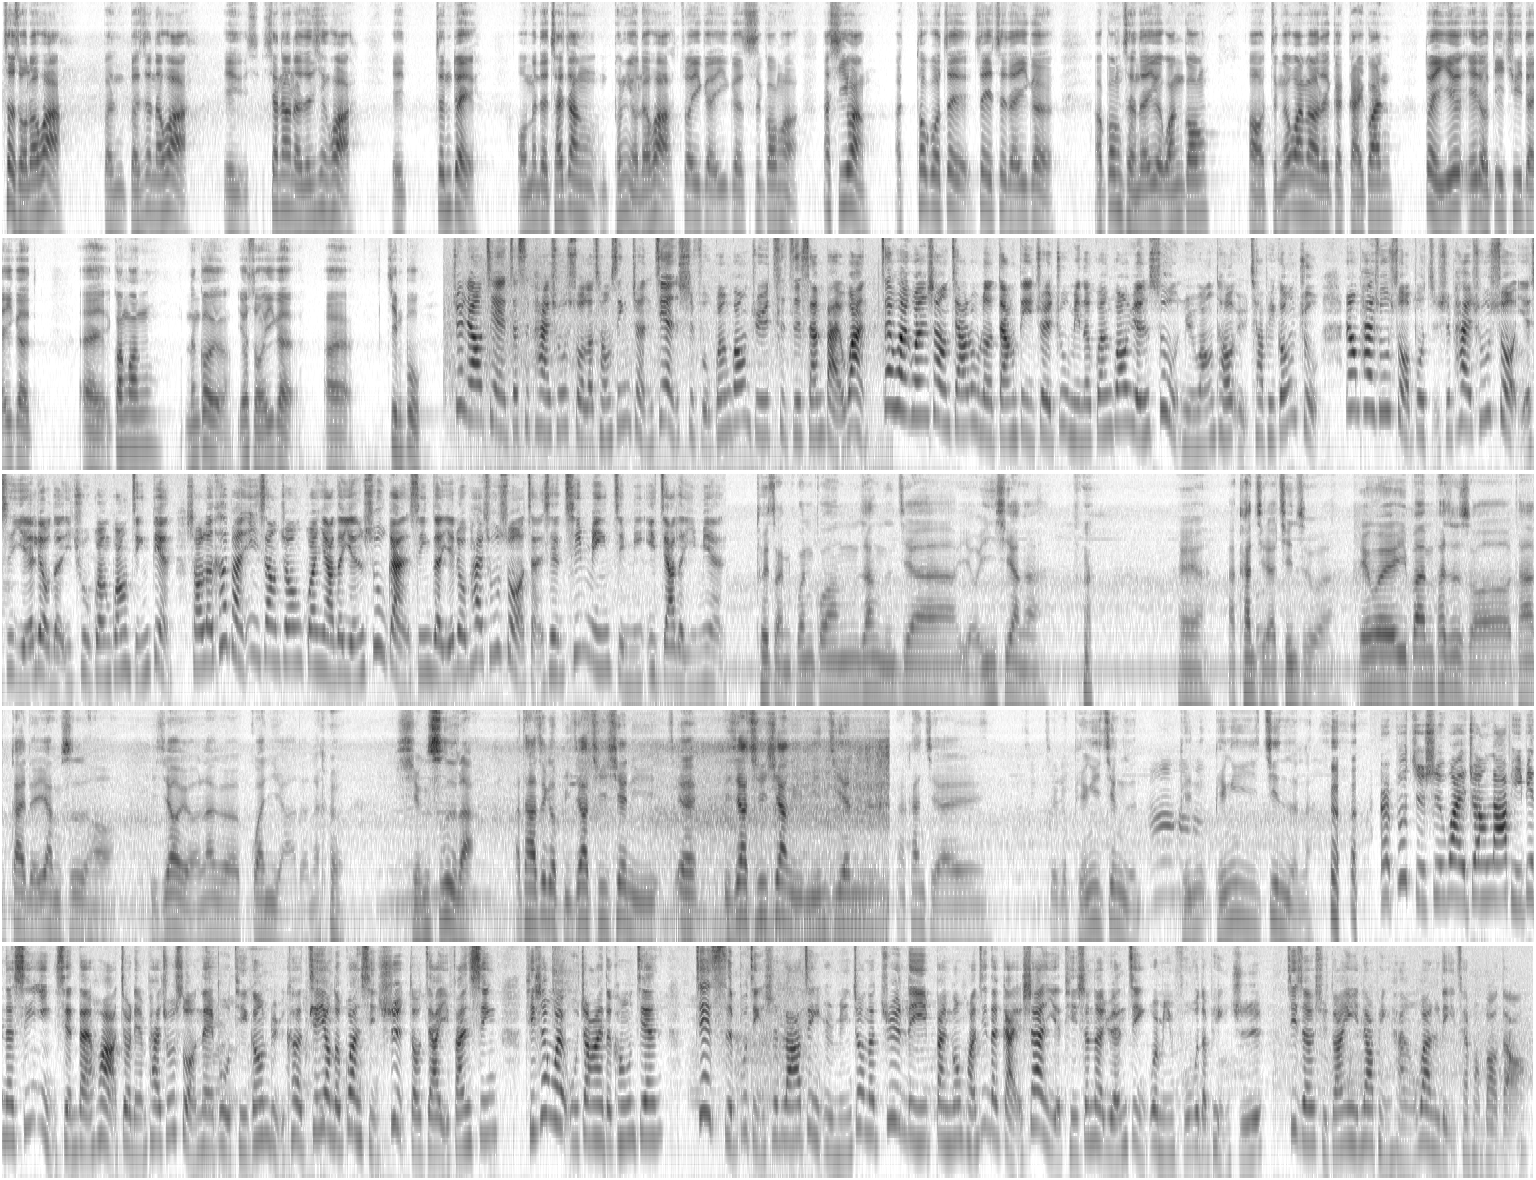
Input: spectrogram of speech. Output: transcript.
厕所的话，本本身的话也相当的人性化，也针对我们的财障朋友的话做一个一个施工哈。那希望啊，透过这这一次的一个啊工程的一个完工，哦，整个外貌的一个改观，对也也有地区的一个呃观光能够有所一个呃进步。据了解，这次派出所的重新整建市府观光局斥资三百万，在外观上加入了当地最著名的观光元素——女王头与俏皮公主，让派出所不只是派出所，也是野柳的一处观光景点。少了刻板印象中官衙的严肃感，新的野柳派出所展现亲民、警民一家的一面。推展观光，让人家有印象啊！哎呀，那看起来清楚啊，因为一般派出所它盖的样式哈，比较有那个官衙的那个。形式啦，啊，它这个比较趋向于，呃，比较趋向于民间，那看起来这个平易近人，平平易近人了。而不只是外装拉皮变得新颖现代化，就连派出所内部提供旅客借用的盥洗室都加以翻新，提升为无障碍的空间。借此不仅是拉近与民众的距离，办公环境的改善也提升了远景为民服务的品质。记者许端义、廖品涵、万里采访报道。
